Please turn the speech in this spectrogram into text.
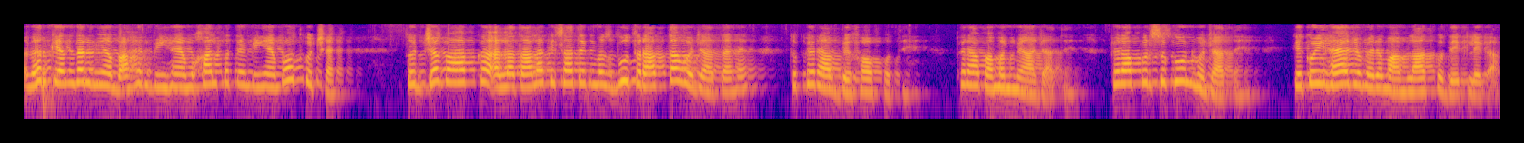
घर के अंदर भी हैं, बाहर भी हैं, मुखालफतें भी हैं, बहुत कुछ है। तो जब आपका अल्लाह ताला के साथ एक मज़बूत रबता हो जाता है तो फिर आप बेखौफ होते हैं, फिर आप अमन में आ जाते हैं, फिर आप पुरसकून हो जाते हैं कि कोई है जो मेरे मामला को देख लेगा।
